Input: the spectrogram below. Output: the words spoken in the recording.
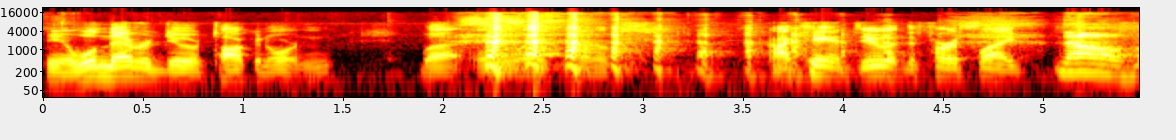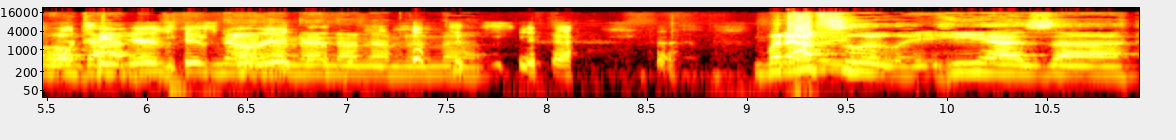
you know we'll never do a talking Orton, but anyway. um, I can't do it the first like no, oh 14 God. years of his no, career. no, no, no, no, no, no. yeah. But absolutely, he has uh,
